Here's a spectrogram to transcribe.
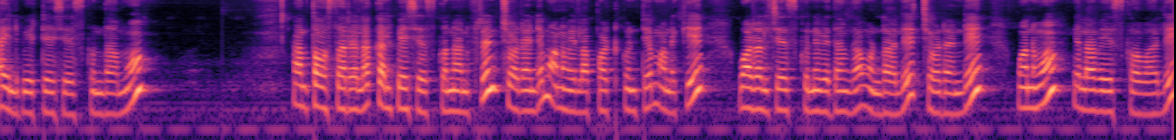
ఆయిల్ పెట్టేసేసుకుందాము. అంతా ఒకసారి ఇలా కలిపేసేసుకున్నాను ఫ్రెండ్ చూడండి మనం ఇలా పట్టుకుంటే మనకి వడలు చేసుకునే విధంగా ఉండాలి. చూడండి మనము ఇలా వేసుకోవాలి.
